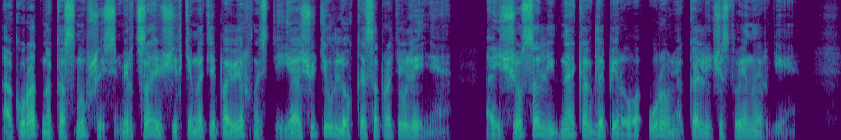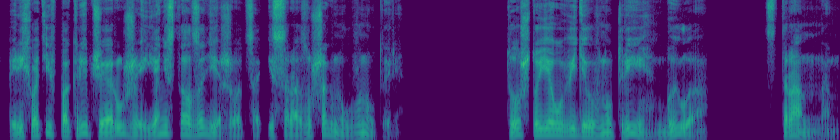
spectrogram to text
Аккуратно коснувшись мерцающей в темноте поверхности, я ощутил легкое сопротивление, а еще солидное, как для первого уровня, количество энергии. Перехватив покрепче оружие, я не стал задерживаться и сразу шагнул внутрь. То, что я увидел внутри, было странным.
